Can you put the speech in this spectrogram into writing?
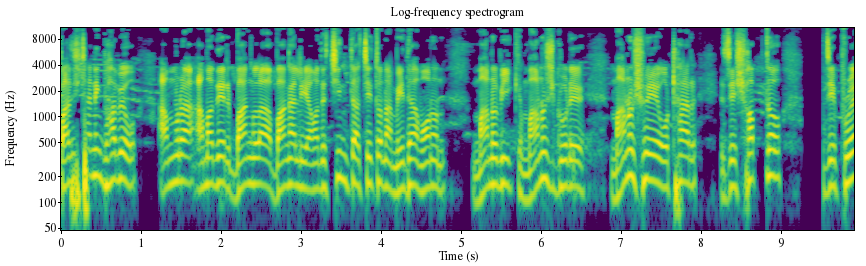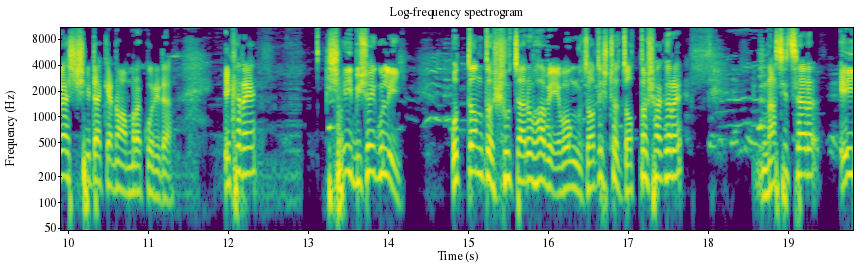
প্রাতিষ্ঠানিকভাবেও আমরা আমাদের বাংলা বাঙালি, আমাদের চিন্তা, চেতনা, মেধা, মনন, মানবিক মানুষ গড়ে, মানুষ হয়ে ওঠার যে স্বপ্ন, যে প্রয়াস সেটা কেন আমরা করি না? এখানে সেই বিষয়গুলি অত্যন্ত সুচারুভাবে এবং যথেষ্ট যত্ন সাগরে নাসিদ স্যার এই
